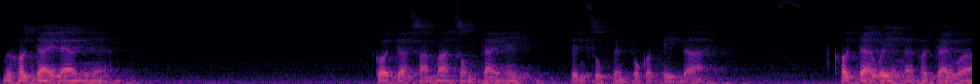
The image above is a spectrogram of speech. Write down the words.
เมื่อเข้าใจแล้วเนี่ย ก็จะสามารถทรงใจให้เป็นสุขเป็นปกติได้ เข้าใจว่าอย่างไรเข้าใจว่า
